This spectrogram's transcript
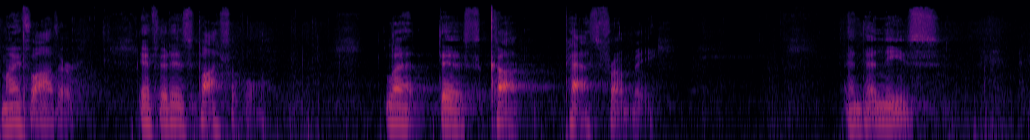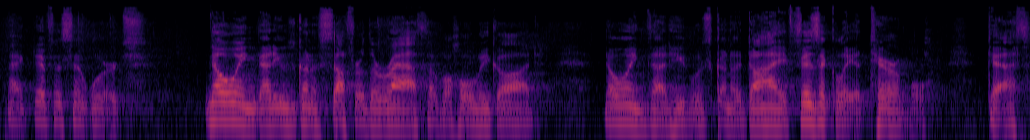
My Father, if it is possible, let this cup pass from me. And then these magnificent words, knowing that he was going to suffer the wrath of a holy God knowing that he was going to die physically a terrible death.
